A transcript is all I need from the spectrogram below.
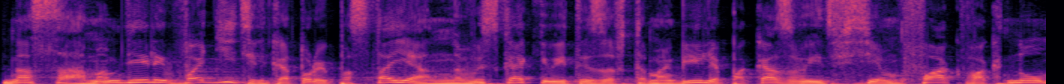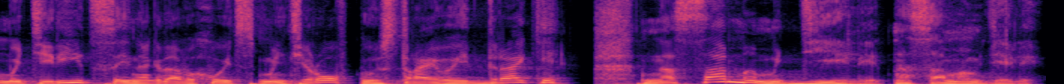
На самом деле водитель, который постоянно выскакивает из автомобиля, показывает всем фак в окно, матерится, иногда выходит с монтировкой, устраивает драки, на самом деле, на самом деле,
